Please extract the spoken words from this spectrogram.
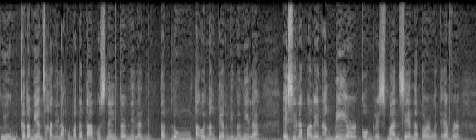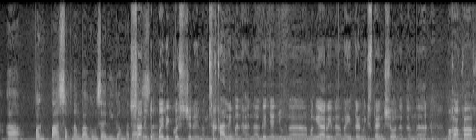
Yung karamihan sa kanila, kung matatapos na yung term nila, yung tatlong taon ng termino nila, eh sila pa rin ang mayor, congressman, senator, whatever, ah, pagpasok ng bagong saligang batas. Saan ito Ah. pwede questionin, ma'am? Sakali man ha, na ganyan yung ah, mangyari na may term extension at ang ah, makaka,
